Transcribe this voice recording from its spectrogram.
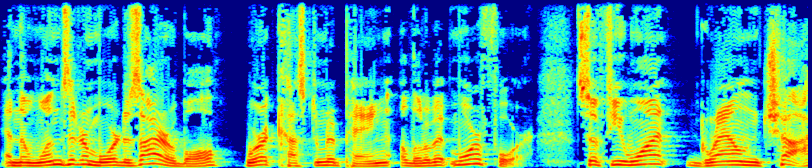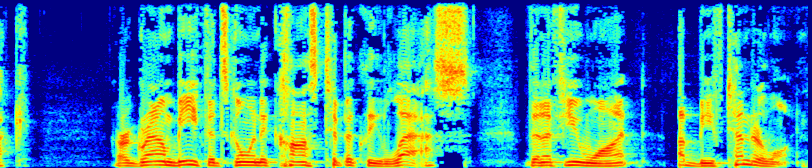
And the ones that are more desirable, we're accustomed to paying a little bit more for. So if you want ground chuck or ground beef, it's going to cost typically less than if you want a beef tenderloin.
